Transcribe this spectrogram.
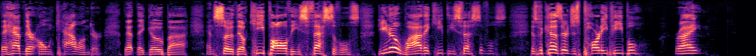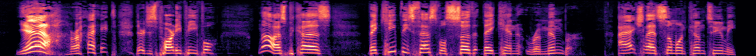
they have their own calendar that they go by. And so they'll keep all these festivals. Do you know why they keep these festivals? It's because they're just party people right? Yeah, right? They're just party people. No, it's because they keep these festivals so that they can remember. I actually had someone come to me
